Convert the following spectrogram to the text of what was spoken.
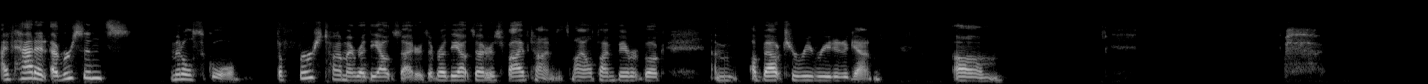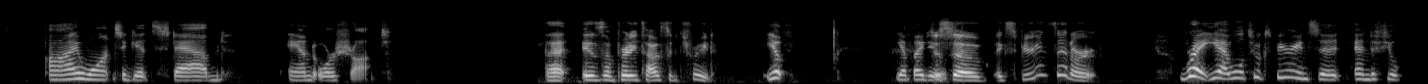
I've had it ever since middle school. The first time I read The Outsiders, I've read The Outsiders 5 times. It's my all-time favorite book. I'm about to reread it again. Um I want to get stabbed and or shot. That is a pretty toxic trait. Yep. Yep, I do. Just uh, experience it, or Right, yeah, well, to experience it and to feel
